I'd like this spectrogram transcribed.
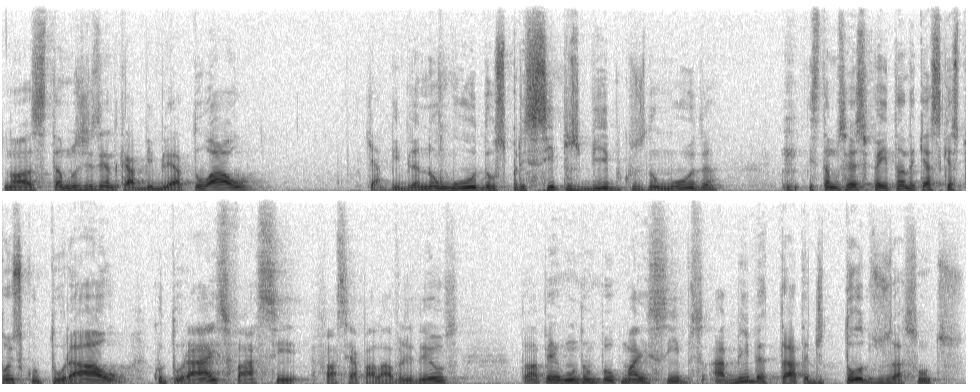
Nós estamos dizendo que a Bíblia é atual, que a Bíblia não muda, os princípios bíblicos não mudam. Estamos respeitando aqui as questões cultural, culturais face, face à palavra de Deus. Então a pergunta é um pouco mais simples. A Bíblia trata de todos os assuntos?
